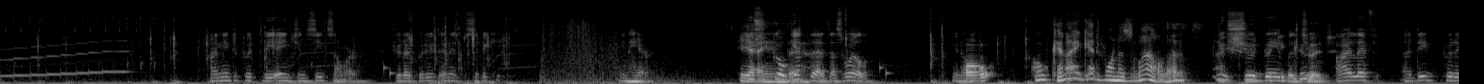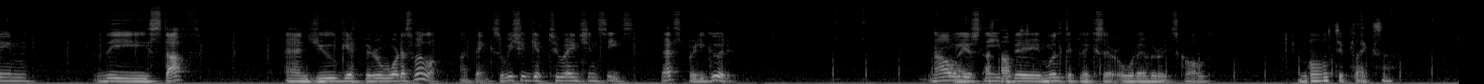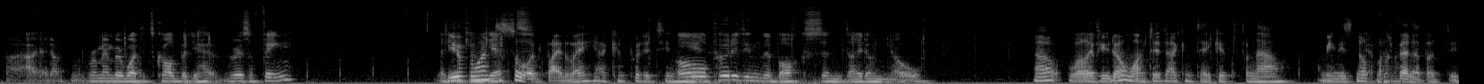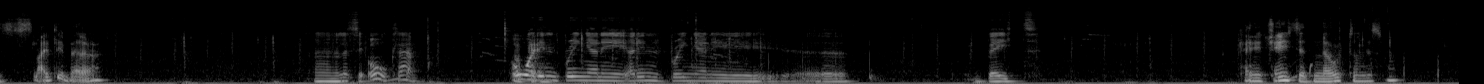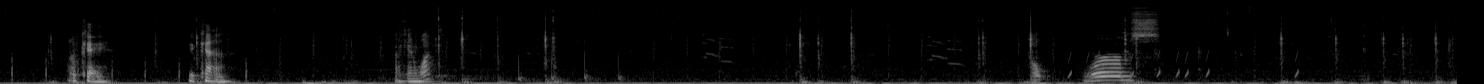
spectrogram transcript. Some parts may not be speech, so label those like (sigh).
I need to put the ancient seed somewhere. Should I put it any specific? In here. Yeah. you should go get that as well. You know, Oh. Oh, can I get one as well? That's you should be able good. to. I left. I did put in the stuff, and you get the reward as well. I think so. We should get two ancient seeds. That's pretty good. Now we just need not- the multiplexer or whatever it's called. Multiplexer. I, I don't remember what it's called, but you have there's a thing. Do you can want get. the sword, by the way? I can put it in Oh, here. put it in the box, and I don't know. Oh, well, if you don't want it, I can take it for now. I mean, it's not Yeah, much better, but it's slightly better. Uh, let's see. Oh, clam. Oh, I didn't bring any. I didn't bring any uh, bait. Can you change that note on this one? Okay, you can. I can what? Oh, worms.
